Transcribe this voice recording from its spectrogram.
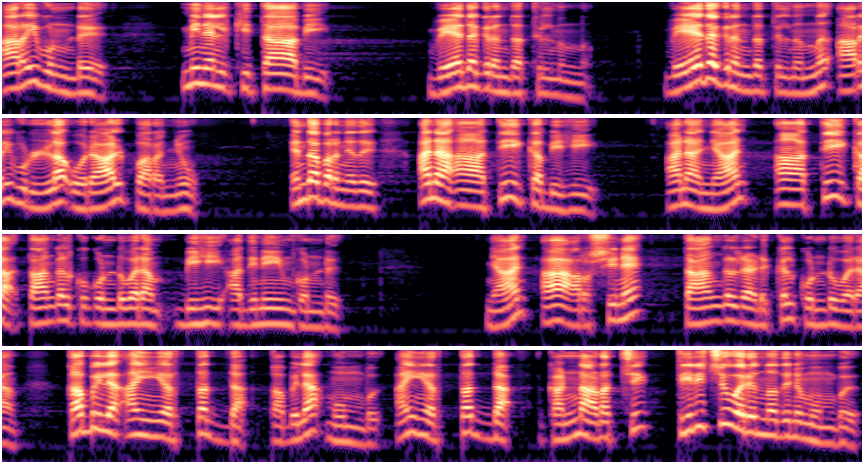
അറിവുണ്ട്. മിനൽ കിതാബി വേദഗ്രന്ഥത്തിൽ നിന്ന്. വേദഗ്രന്ഥത്തിൽ നിന്ന് അറിവുള്ള ഒരാൾ പറഞ്ഞു. എന്താ പറഞ്ഞത്? അന ആതീക ബിഹി. അന ഞാൻ ആതീക താങ്കൾക്ക് കൊണ്ടുവരാം ബിഹി അതിനെയും കൊണ്ട്. ഞാൻ ആ അർഷിനെ താങ്കളുടെ അടുക്കൽ കൊണ്ടുവരാം. കപില അയ്യർത്തദ്ദ കപില മുമ്പ്. അയ്യർത്തദ്ദ കണ്ണടച്ച് തിരിച്ചു വരുന്നതിനു മുമ്പ്.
